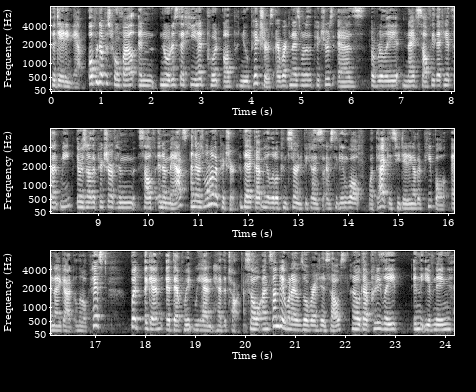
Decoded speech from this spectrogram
the dating app. Opened up his profile and noticed that he had put up new pictures. I recognized one of the pictures as a really nice selfie that he had sent me. There was another picture of himself in a mask, and there was one other picture that got me a little concerned because I was thinking, well, what the heck is he dating other people? And I got a little pissed. But again, at that point, we hadn't had the talk. So on Sunday, when I was over at his house, I know it got pretty late in the evening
